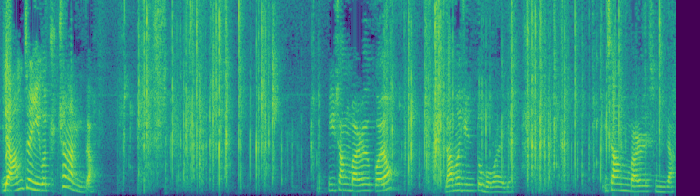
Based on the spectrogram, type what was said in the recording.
네, 아무튼 이거 추천합니다. 이상 말할 거요. 나머지는 또 먹어야죠. 이상 말을 했습니다.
